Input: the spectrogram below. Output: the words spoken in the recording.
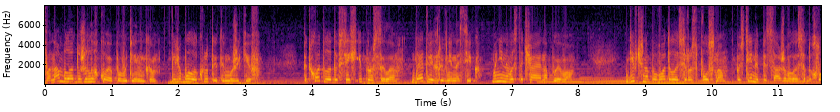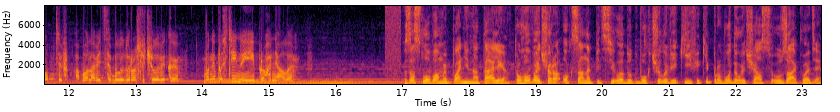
Вона була дуже легкої поведінки і любила крутити мужиків. Підходила до всіх і просила: дай дві гривні на сік, мені не вистачає на пиво. Дівчина поводилася розпусно, постійно підсаджувалася до хлопців, або навіть це були дорослі чоловіки. Вони постійно її проганяли. За словами пані Наталі, того вечора Оксана підсіла до двох чоловіків, які проводили час у закладі.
